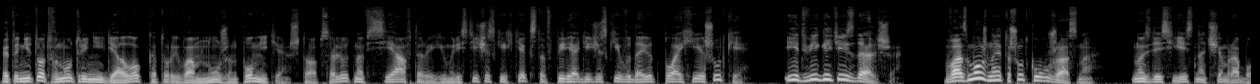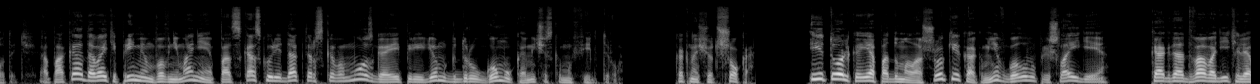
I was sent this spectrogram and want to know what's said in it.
Это не тот внутренний диалог, который вам нужен. Помните, что абсолютно все авторы юмористических текстов периодически выдают плохие шутки. И двигайтесь дальше. Возможно, эта шутка ужасна, но здесь есть над чем работать. А пока давайте примем во внимание подсказку редакторского мозга и перейдем к другому комическому фильтру. Как насчет шока? И только я подумал о шоке, как мне в голову пришла идея. Когда два водителя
